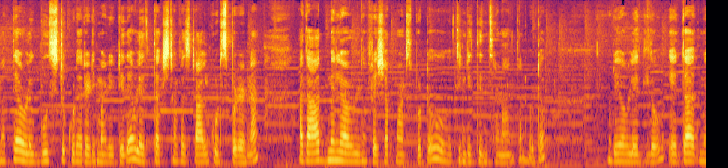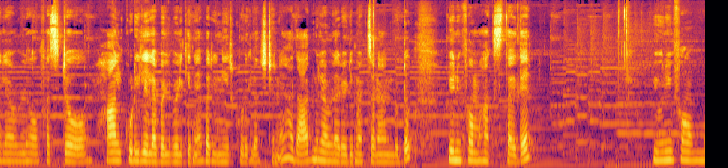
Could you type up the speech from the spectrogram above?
ಮತ್ತು ಅವಳಿಗೆ ಬೂಸ್ಟು ಕೂಡ ರೆಡಿ ಮಾಡಿಟ್ಟಿದ್ದೆ. ಅವಳು ಎದ್ದ ತಕ್ಷಣ ಫಸ್ಟ್ ಹಾಲು ಕುಡಿಸ್ಬಿಡೋಣ. ಅದಾದಮೇಲೆ ಅವಳನ್ನ ಫ್ರೆಶ್ ಅಪ್ ಮಾಡಿಸ್ಬಿಟ್ಟು ತಿಂಡಿ ತಿನ್ಸೋಣ ಅಂತ ಅಂದ್ಬಿಟ್ಟು ನೋಡಿ ಅವಳು ಎದ್ದಾದಮೇಲೆ ಅವಳು ಫಸ್ಟು ಹಾಲು ಕುಡಿಲಿಲ್ಲ ಬೆಳ ಬರೀ ನೀರು ಕುಡಿದ್ಲು ಅಷ್ಟೇ ಅದಾದಮೇಲೆ ಅವಳನ್ನ ರೆಡಿ ಮಾಡ್ಸೋಣ ಅಂದ್ಬಿಟ್ಟು ಯೂನಿಫಾರ್ಮ್ ಹಾಕಿಸ್ತಾ ಇದೆ. ಯೂನಿಫಾರ್ಮ್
